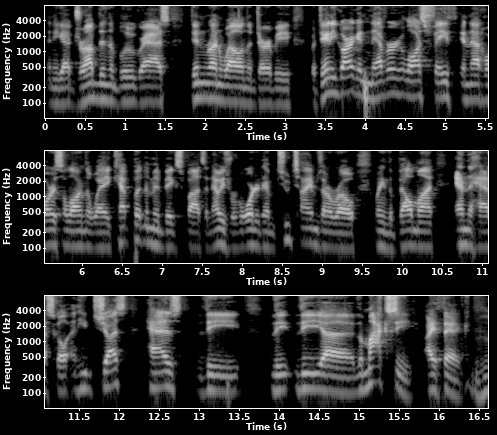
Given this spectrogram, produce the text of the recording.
Then he got drubbed in the bluegrass, didn't run well in the Derby. But Danny Gargan never lost faith in that horse along the way, kept putting him in big spots. And now he's rewarded him two times in a row, winning the Belmont and the Haskell. And he just has the the the uh, the moxie, I think, mm-hmm.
